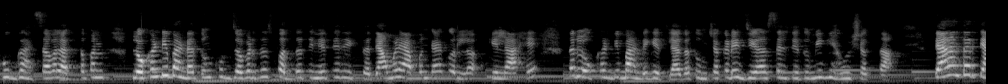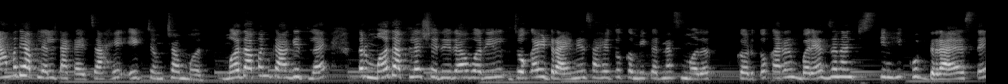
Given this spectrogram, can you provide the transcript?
खूप घासावं लागतं. पण लोखंडी भांड्यातून खूप जबरदस्त पद्धतीने ते निघतं. त्यामुळे आपण काय केलं आहे? तर लोखंडी भांडे घेतले. आता तुमच्याकडे जे असेल ते तुम्ही घेऊ शकता. त्यानंतर त्यामध्ये आपल्याला टाकायचं आहे एक चमचा मध. मध आपण का घेतलाय? तर मध आपल्या शरीरावरील जो काही ड्रायनेस आहे तो कमी करण्यास मदत करतो. कारण बऱ्याच जणांची स्किन ही खूप ड्राय असते.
